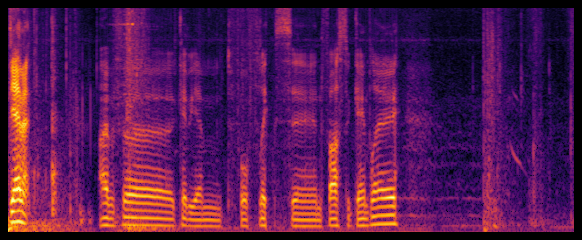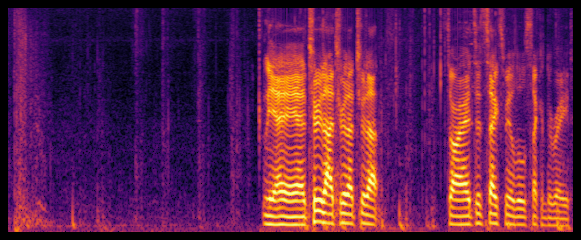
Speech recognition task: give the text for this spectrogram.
Damn it! I have uh, KBM for flicks and faster gameplay. Yeah, yeah, yeah, true that, true that, true that. Sorry, it just takes me a little second to read.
